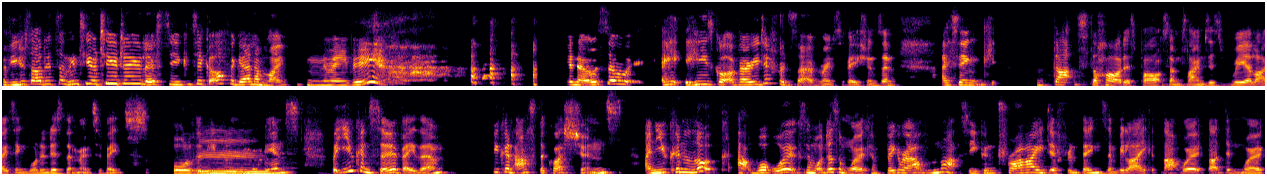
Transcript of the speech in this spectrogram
"Have you just added something to your to do list so you can tick it off again?" I'm like, maybe. you know, so he, he's got a very different set of motivations, and I think that's the hardest part sometimes is realizing what it is that motivates all of the people mm. in the mm. audience. But you can survey them, you can ask the questions, and you can look at what works and what doesn't work and figure out from that so you can try different things and be like that worked that didn't work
